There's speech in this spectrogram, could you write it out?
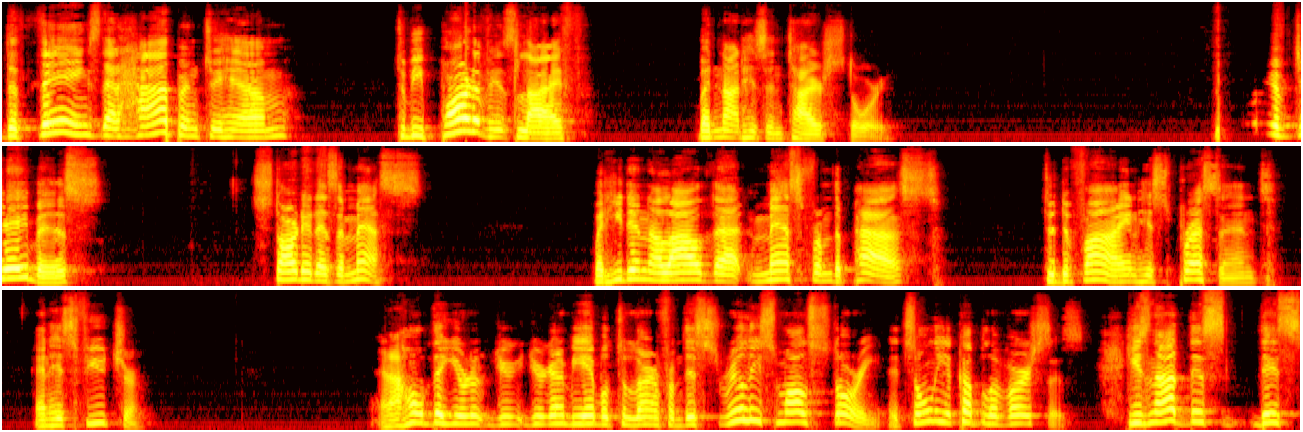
the things that happened to him to be part of his life, but not his entire story. The story of Jabez started as a mess, but he didn't allow that mess from the past to define his present and his future. And I hope that you're, you're, you're, going to be able to learn from this really small story. It's only a couple of verses. He's not this, this,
